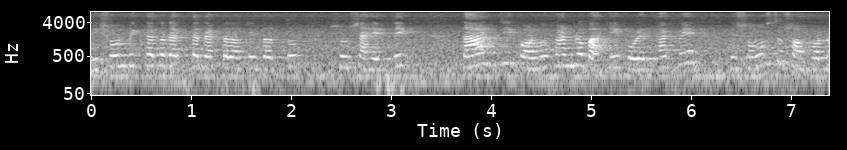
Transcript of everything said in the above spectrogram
ভীষণ বিখ্যাত ডাক্তার ডাক্তার অসিত দত্ত, সুসাহিত্যিক। তার যে কর্মকাণ্ড বাকি পড়ে থাকবে যে সমস্ত সম্পন্ন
